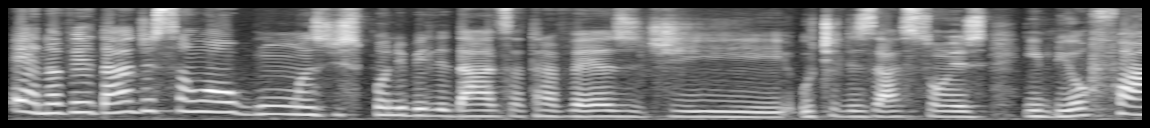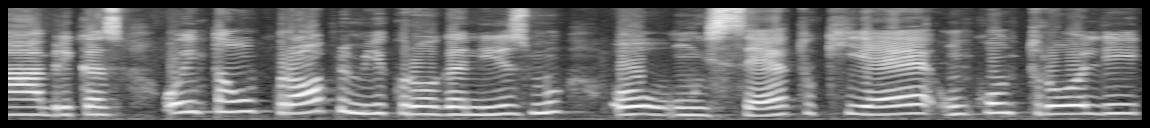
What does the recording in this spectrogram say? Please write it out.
É, na verdade são algumas disponibilidades através de utilizações em biofábricas ou então o próprio microorganismo ou um inseto que é um controle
